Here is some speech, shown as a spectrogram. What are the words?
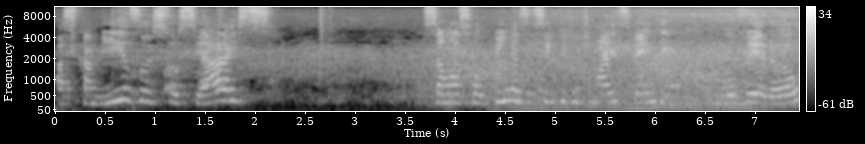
as camisas sociais, são as roupinhas assim que a gente mais vende no verão.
